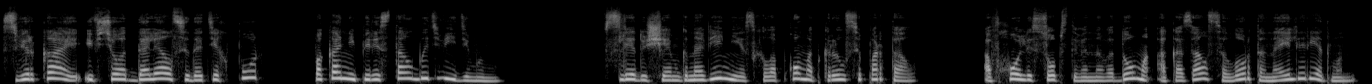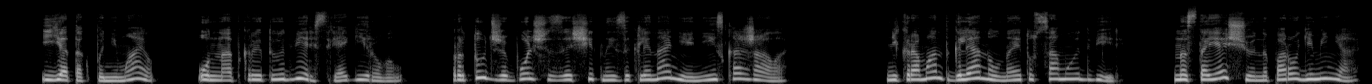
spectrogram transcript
сверкая и все отдалялся до тех пор, пока не перестал быть видимым. В следующее мгновение с хлопком открылся портал, а в холле собственного дома оказался лорд Анаэль Редман. И я так понимаю, он на открытую дверь среагировал. Ртуть же больше защитные заклинания не искажала. Некромант глянул на эту самую дверь, настоящую на пороге меня,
